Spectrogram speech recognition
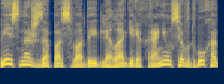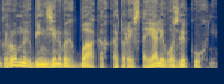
Весь наш запас воды для лагеря хранился в двух огромных бензиновых баках, которые стояли возле кухни.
